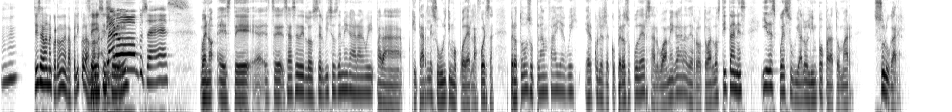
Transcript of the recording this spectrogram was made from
¿Sí se van acordando de la película Sí, no? sí, Claro, pues es. Bueno, este, este, se hace de los servicios de Megara, güey, para quitarle su último poder, la fuerza. Pero todo su plan falla, güey. Hércules recuperó su poder, salvó a Megara, derrotó a los titanes y después subió al Olimpo para tomar su lugar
